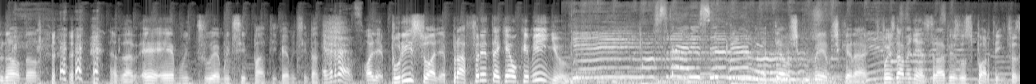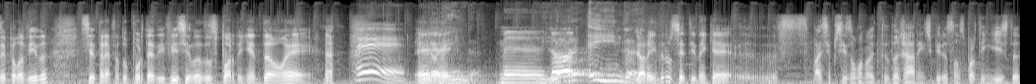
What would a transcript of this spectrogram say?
Não, não. Andar. É, é muito, é muito simpático. É muito simpático. É verdade. Olha, por isso, olha, para a frente é que é o caminho. Mostrar esse caminho. Até os comemos, caralho. Depois da manhã será a vez do Sporting fazer pela vida. Se a tarefa do Porto é difícil, a do Sporting então é. É. É, é. ainda. Melhor. ainda. Melhor ainda no sentido em que é, eh, vai ser preciso uma noite de rara inspiração sportinguista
